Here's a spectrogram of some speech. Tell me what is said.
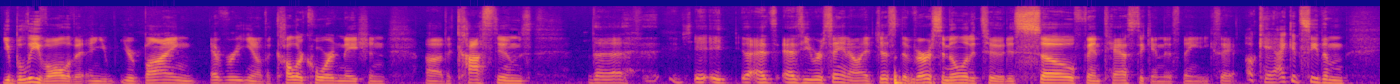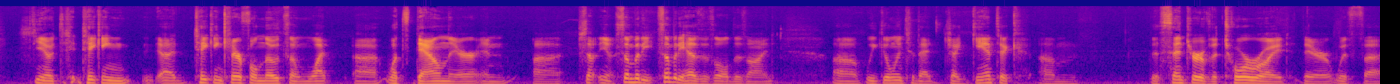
you believe all of it, and you you're buying every you know the color coordination, uh, the costumes, the it, it, as as you were saying, now it just the verisimilitude is so fantastic in this thing. You say, okay, I could see them, you know, t- taking uh, taking careful notes on what uh, what's down there, and uh, so, you know somebody somebody has this all designed uh, we go into that gigantic, um, the center of the toroid there with uh,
